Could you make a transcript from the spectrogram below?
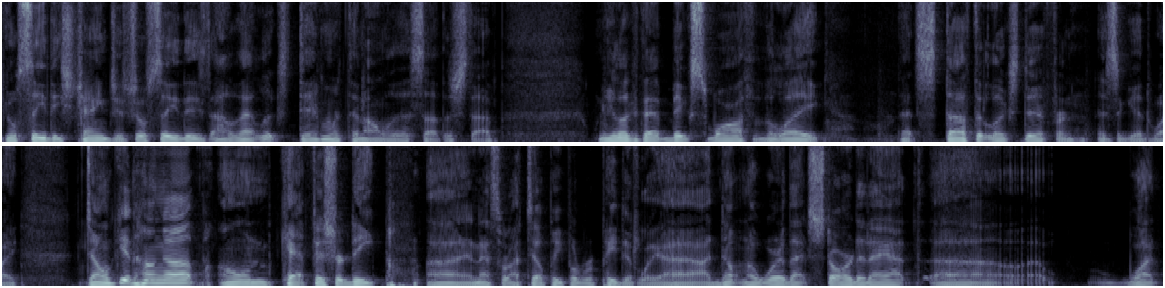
you'll see these changes. You'll see these, oh, that looks different than all of this other stuff. When you look at that big swath of the lake, that stuff that looks different is a good way. Don't get hung up on catfish or deep. Uh, and that's what I tell people repeatedly. I, I don't know where that started at, uh, what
